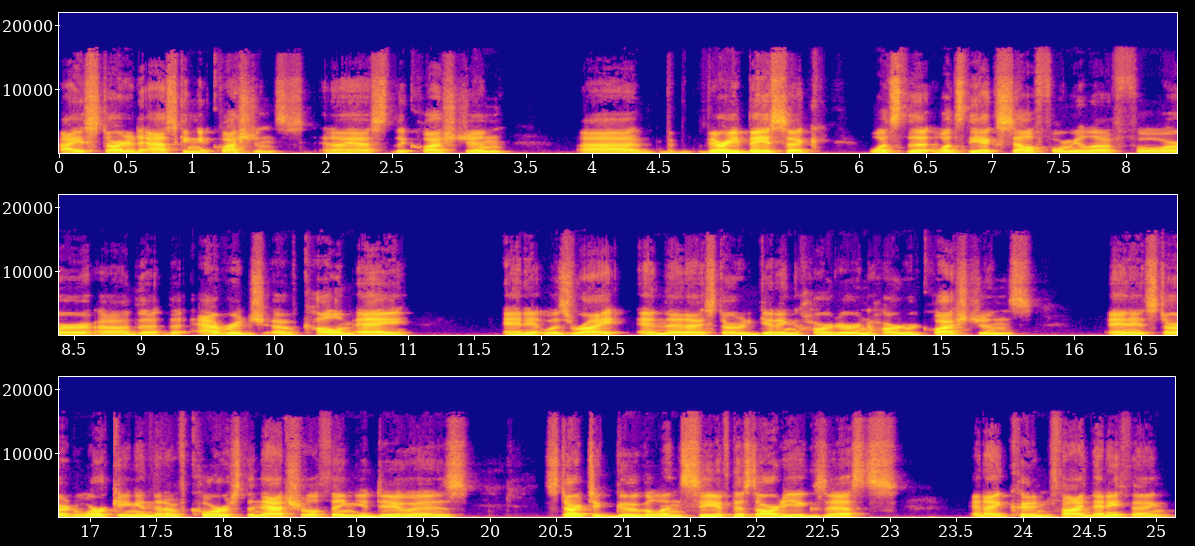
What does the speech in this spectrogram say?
I started asking it questions, and I asked the question, uh, very basic. What's the what's the Excel formula for uh, the the average of column A? And it was right. And then I started getting harder and harder questions, and it started working. And then, of course, the natural thing you do is start to Google and see if this already exists. And I couldn't find anything,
